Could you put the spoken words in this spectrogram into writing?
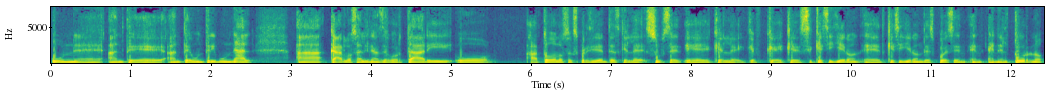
un, eh, ante, ante un tribunal a Carlos Salinas de Gortari o a todos los expresidentes que le, eh, que, le que, que, siguieron que siguieron después en, en, el turno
